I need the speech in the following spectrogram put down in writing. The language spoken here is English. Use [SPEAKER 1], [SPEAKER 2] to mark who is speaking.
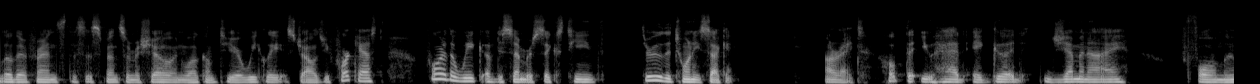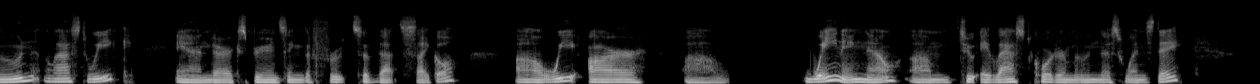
[SPEAKER 1] Hello there, friends. This is Spencer Michaud, and welcome to your weekly astrology forecast for the week of December 16th through the 22nd. All right. Hope that you had a good Gemini full moon last week and are experiencing the fruits of that cycle. Uh, we are uh, waning now um, to a last quarter moon this Wednesday.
